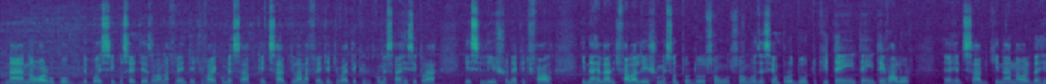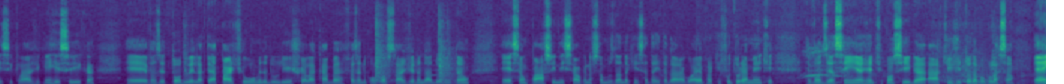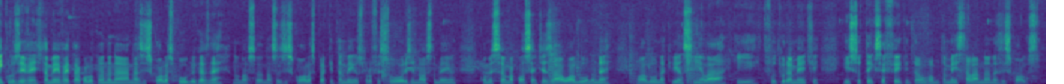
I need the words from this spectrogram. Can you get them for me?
na, no órgão público. Depois, sim, com certeza, lá na frente a gente vai começar, porque a gente sabe que lá na frente a gente vai ter que começar a reciclar esse lixo, né, que a gente fala. E na realidade a gente fala lixo, mas são tudo, são, são vamos dizer assim, é um produto que tem, tem, tem valor. É, a gente sabe que na, na hora da reciclagem, quem recicla, é, vamos dizer, todo ele, até a parte úmida do lixo, ela acaba fazendo compostagem virando adubo. Então, esse é um passo inicial que nós estamos dando aqui em Santa Rita do Araguaia para que futuramente, é, vamos dizer assim, a gente consiga atingir toda a população. É, inclusive a gente também vai estar colocando na, nas escolas públicas, né, nas nossa, nossas escolas, para que também os professores e nós também começamos a conscientizar o aluno, né, o aluno, a criancinha lá, que futuramente isso tem que ser feito. Então, vamos também instalar na, nas escolas.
